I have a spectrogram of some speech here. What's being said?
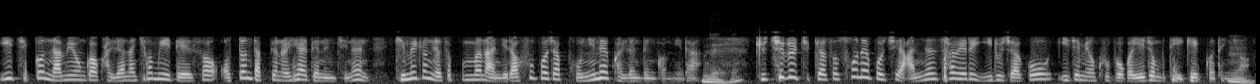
이 직권 남용과 관련한 혐의에 대해서 어떤 답변을 해야 되는지는 김혜경 여사뿐만 아니라 후보자 본인에 관련된 겁니다. 네. 규칙을 지켜서 손해 보지 않는 사회를 이루자고 이재명 후보가 예전부터 얘기했거든요. 음.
